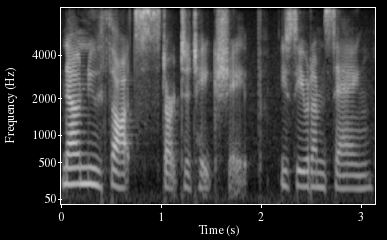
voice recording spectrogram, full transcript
Now new thoughts start to take shape. You see what I'm saying?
